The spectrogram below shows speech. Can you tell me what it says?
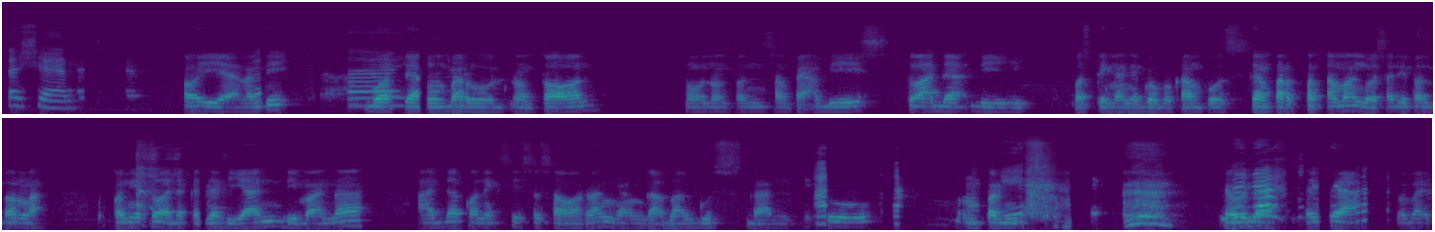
kita share. Oh iya, nanti Bye. buat yang baru nonton mau nonton sampai habis itu ada di postingannya Gogo Kampus yang part pertama nggak usah ditonton lah pokoknya itu ada kejadian di mana ada koneksi seseorang yang nggak bagus dan itu memperni ya Udah udah thank you ya bye bye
